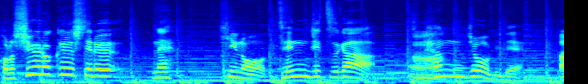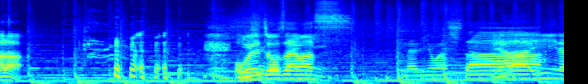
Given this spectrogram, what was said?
この収録してるね日の前日がうん。誕生日で。あら。おめでとうございます。なりましいたやーいいね。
